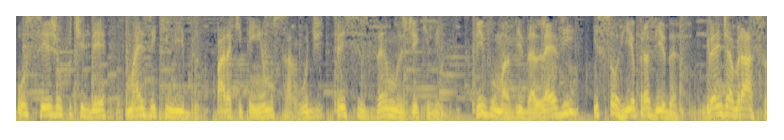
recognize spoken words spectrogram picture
ou seja, o que te dê mais equilíbrio. Para que tenhamos saúde, precisamos de equilíbrio. Viva uma vida leve e sorria para a vida. Grande abraço!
